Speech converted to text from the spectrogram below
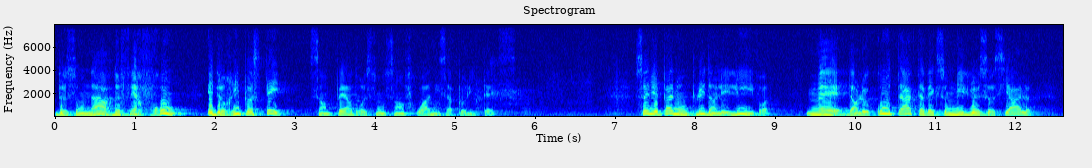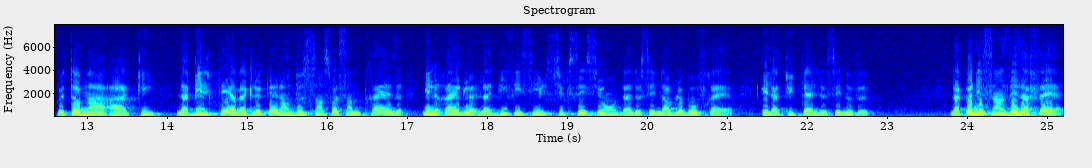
de son art de faire front et de riposter sans perdre son sang-froid ni sa politesse. Ce n'est pas non plus dans les livres, mais dans le contact avec son milieu social que Thomas a acquis l'habileté avec laquelle, en 1273, il règle la difficile succession d'un de ses nobles beaux-frères et la tutelle de ses neveux. La connaissance des affaires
